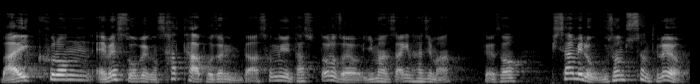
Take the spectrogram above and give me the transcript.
마이크론 MX500은 SATA 버전입니다. 성능이 다소 떨어져요. 2만 싸긴 하지만. 그래서 P31을 우선 추천드려요.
